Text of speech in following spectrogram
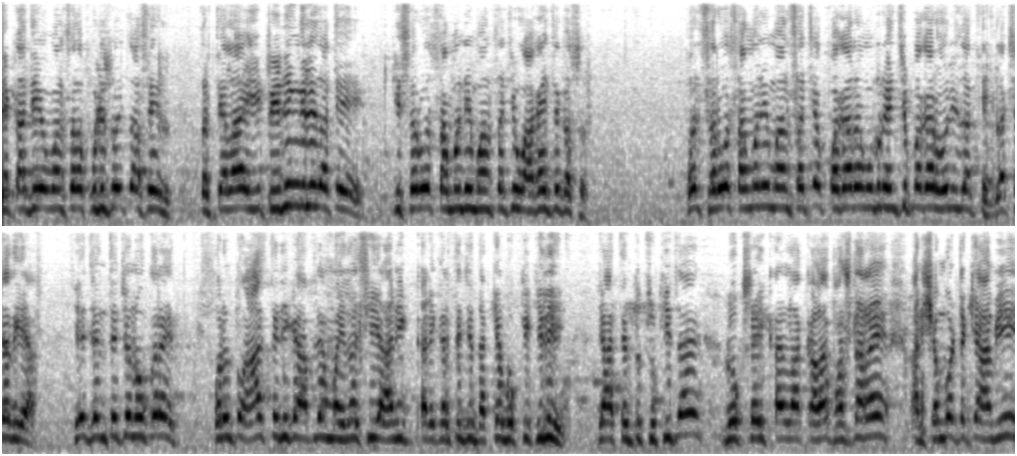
एखाद्या माणसाला पोलीस व्हायचं असेल तर त्याला ही ट्रेनिंग दिली जाते की सर्वसामान्य माणसाची वागायचं कसं. पण सर्वसामान्य माणसाच्या पगारामधून यांची पगार होली जाते लक्षात घ्या. हे जनतेचे नोकर आहेत. परंतु आज त्यांनी काय आपल्या महिलाशी आणि कार्यकर्त्याची धक्केबुक्की केली हे अत्यंत चुकीचं आहे. लोकशाही काळाला काळा फासणार आहे आणि शंभर टक्के आम्ही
